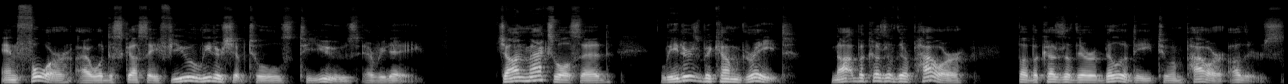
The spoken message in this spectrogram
And four, I will discuss a few leadership tools to use every day. John Maxwell said, Leaders become great not because of their power, but because of their ability to empower others.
